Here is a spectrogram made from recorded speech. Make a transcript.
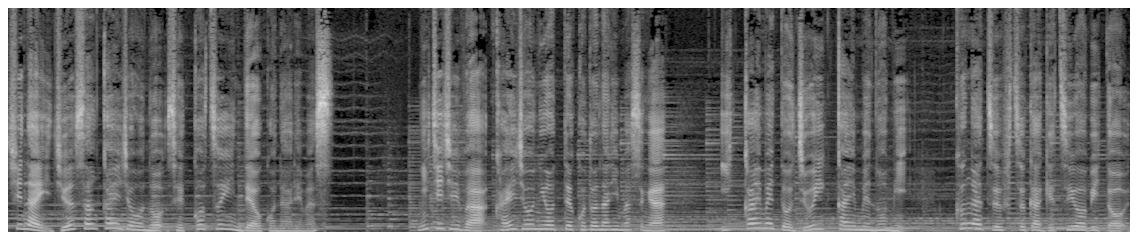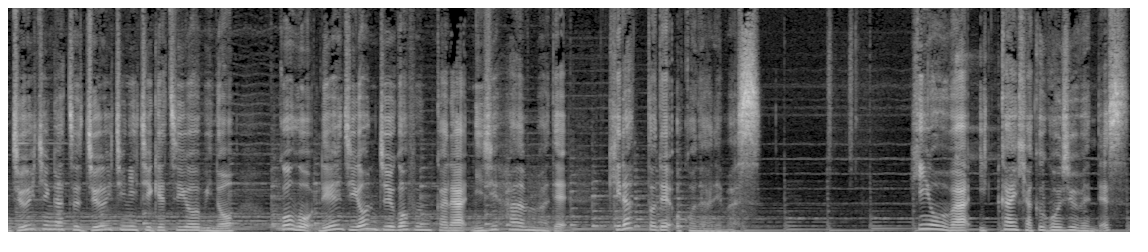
市内13会場の接骨院で行われます。日時は会場によって異なりますが1回目と11回目のみ9月2日月曜日と11月11日月曜日の午後0時45分から2時半までキラットで行われます。費用は1回150円です。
